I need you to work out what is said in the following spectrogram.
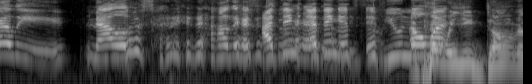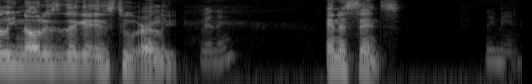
early. Now all of a sudden, now there's. A I too think I think don't it's think so. if you know think what when you don't really know this nigga, it's too early. Really? In a sense, What do you mean?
